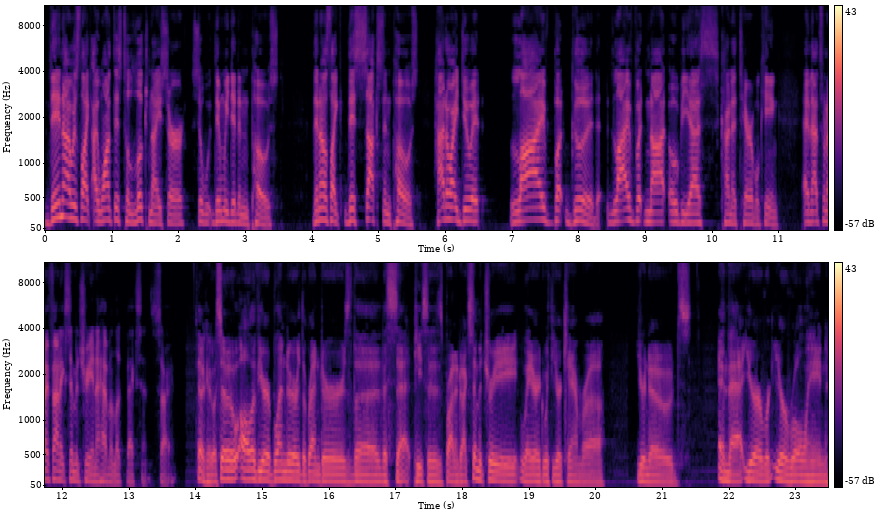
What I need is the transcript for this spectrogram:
Then I was like, I want this to look nicer. So then we did it in post. Then I was like, this sucks in post. How do I do it live but good, live but not OBS kind of terrible keying. And that's when I found Aximmetry and I haven't looked back since. Sorry. Okay, so all of your Blender, the renders, the the set pieces brought into Aximmetry, layered with your camera, your nodes, and that you're you're rolling,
